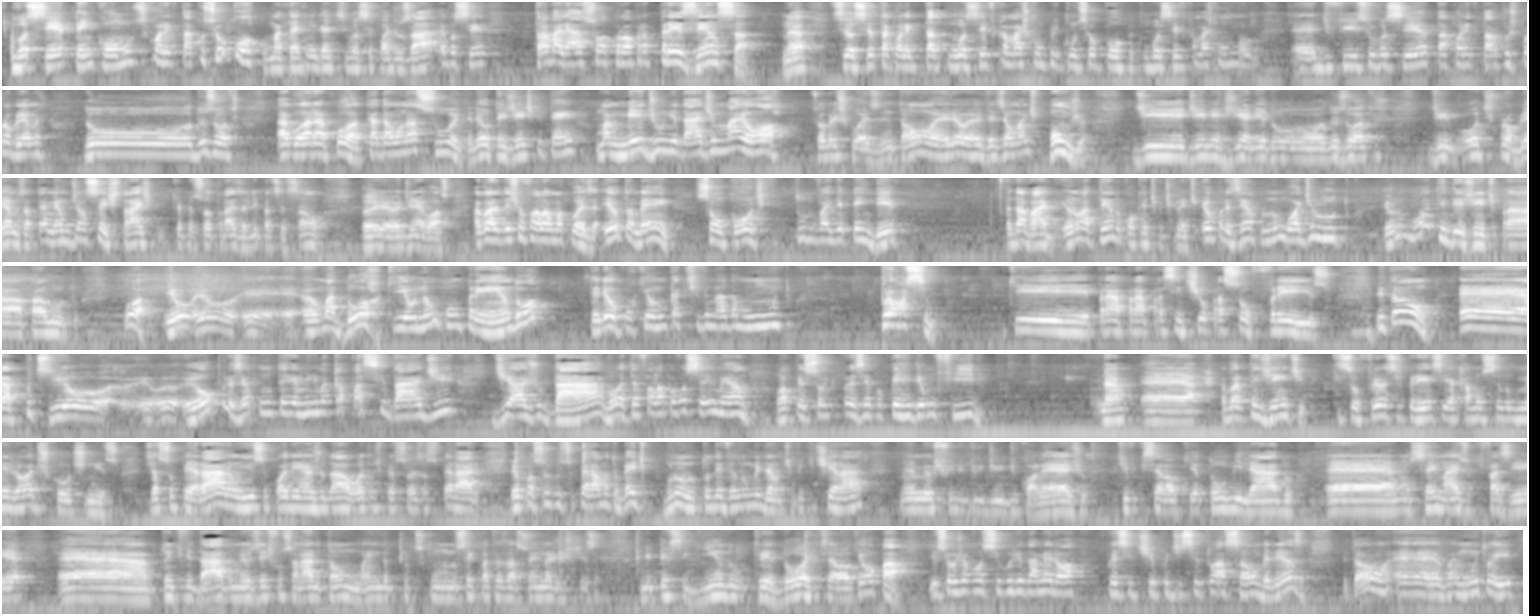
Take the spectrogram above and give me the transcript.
você tem como se conectar com o seu corpo. Uma técnica que você pode usar é você trabalhar a sua própria presença né? Se você está conectado com você, fica mais complicado com o seu corpo, com você fica mais com, é, difícil você estar tá conectado com os problemas do, dos outros. Agora, pô, cada um na sua, entendeu? Tem gente que tem uma mediunidade maior sobre as coisas. Então, ele às vezes é uma esponja de, de energia ali do, dos outros de outros problemas, até mesmo de ancestrais que, que a pessoa traz ali para a sessão uh, de negócio. Agora, deixa eu falar uma coisa. Eu também sou um coach tudo vai depender da vibe. Eu não atendo qualquer tipo de cliente. Eu, por exemplo, não gosto de luto. Eu não vou atender gente para luto. Pô, eu, eu, é, é uma dor que eu não compreendo, entendeu? Porque eu nunca tive nada muito próximo que para sentir ou para sofrer isso. Então, é, putz, eu, eu, eu, por exemplo, não teria a mínima capacidade de ajudar, vou até falar para vocês mesmo, uma pessoa que, por exemplo, perdeu um filho. Né? É, agora, tem gente que sofreu essa experiência e acabam sendo melhores coaches nisso. Já superaram isso e podem ajudar outras pessoas a superarem. Eu consigo superar muito bem, tipo, Bruno, estou devendo um milhão, tive que tirar meus filhos de, de, de colégio, tive que sei lá o que, estou humilhado, é, não sei mais o que fazer, estou é, endividado, meus ex-funcionários estão ainda putz, com não sei quantas ações na justiça me perseguindo, credor, sei lá o que. Opa, isso eu já consigo lidar melhor com esse tipo de situação, beleza? Então, é, vai muito aí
